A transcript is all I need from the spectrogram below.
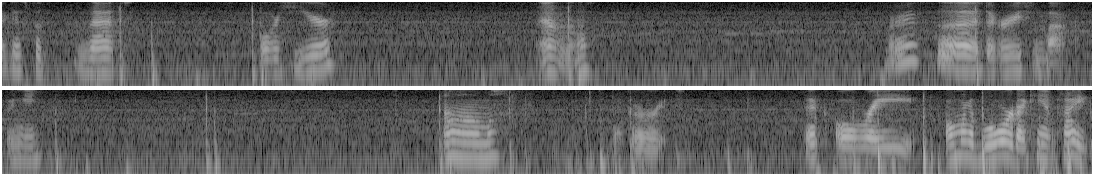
I guess put that over here. I don't know. Where's the decoration box thingy? Um, decorate. Decorate. Oh my lord, I can't type.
